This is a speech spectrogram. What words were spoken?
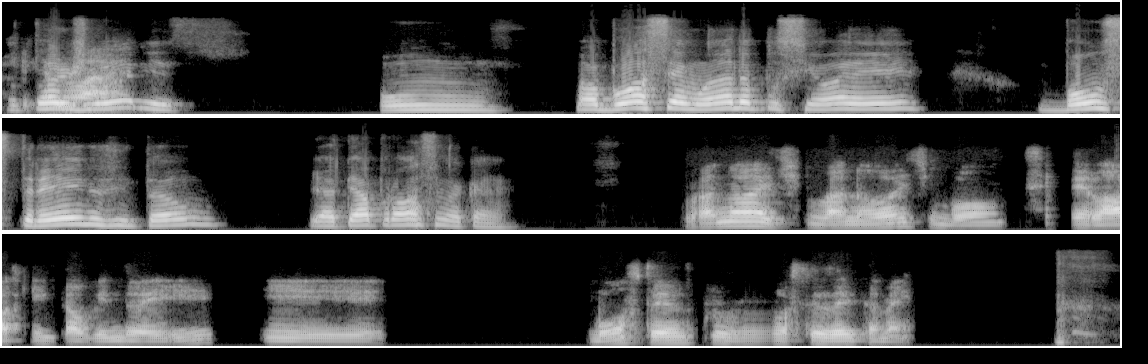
Doutor Jones, um, uma boa semana para o senhor aí. Bons treinos, então. E até a próxima, cara. Boa noite, boa noite. Bom, sei lá quem está ouvindo aí. E bons treinos para vocês aí também.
